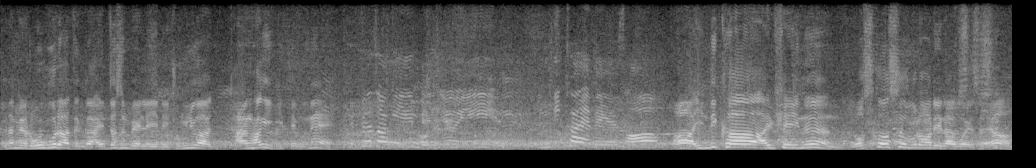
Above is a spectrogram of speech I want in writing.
그 다음에 로그라든가 앤더슨 벨리 의 종류가 다양하게 있기 때문에 대표적인 메뉴인 인디카에 대해서 아 인디카 IPA는 로스트 코스트 brewery라고 해서요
